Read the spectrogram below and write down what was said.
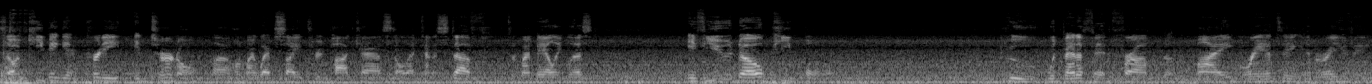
So I'm keeping it pretty internal uh, on my website through podcasts, all that kind of stuff, through my mailing list. If you know people who would benefit from my ranting and raving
